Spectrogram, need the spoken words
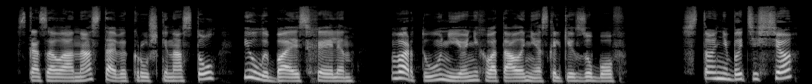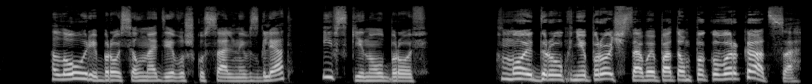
— сказала она, ставя кружки на стол и улыбаясь Хелен. Во рту у нее не хватало нескольких зубов. «Что-нибудь еще?» Лоури бросил на девушку сальный взгляд и вскинул бровь. «Мой друг не прочь с тобой потом покувыркаться».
